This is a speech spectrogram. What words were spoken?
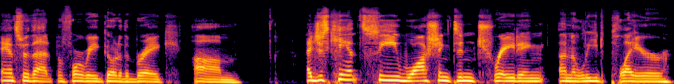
answer that before we go to the break. Um, I just can't see Washington trading an elite player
